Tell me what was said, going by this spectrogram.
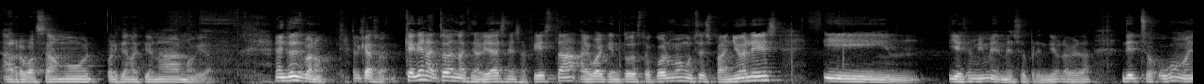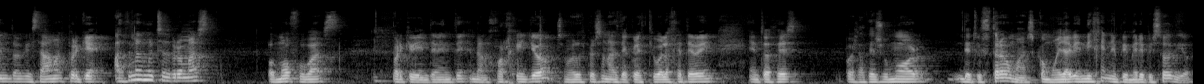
Arroba Samur, Policía Nacional, movida. Entonces, bueno, el caso, que habían todas las nacionalidades en esa fiesta, al igual que en todo Estocolmo, muchos españoles, y, y eso a mí me, me sorprendió, la verdad. De hecho, hubo un momento que estábamos, porque hacemos muchas bromas homófobas porque evidentemente, en plan, Jorge y yo somos dos personas de colectivo LGTB, entonces pues haces humor de tus traumas, como ya bien dije en el primer episodio.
